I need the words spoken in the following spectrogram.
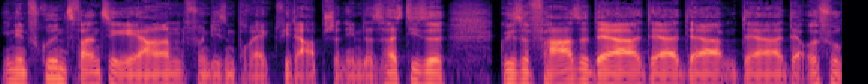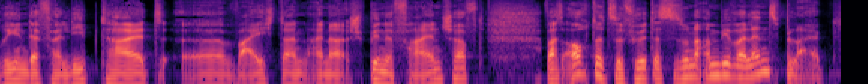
in den frühen 20er Jahren von diesem Projekt wieder Abstand nehmen. Das heißt, diese gewisse Phase der der der der der Euphorie und der Verliebtheit äh, weicht dann einer Spinnefeindschaft, was auch dazu führt, dass so eine Ambivalenz bleibt.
